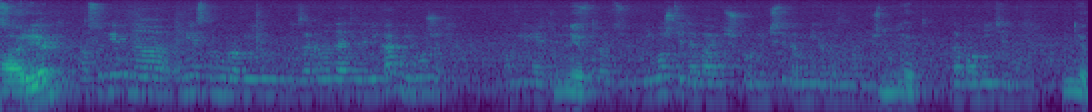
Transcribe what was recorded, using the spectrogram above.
А, а реаль... А субъект на местном уровне законодательно никак не может повлиять на Нет. эту ситуацию? Не можете добавить в школе часы там Минобразования что-то Нет. дополнительно? Нет.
